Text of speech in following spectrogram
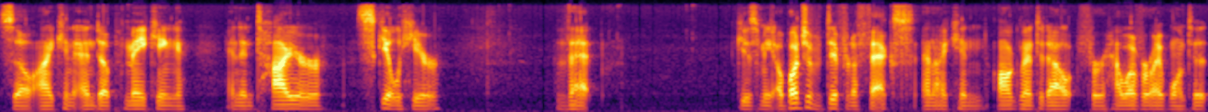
So I can end up making an entire skill here that gives me a bunch of different effects, and I can augment it out for however I want it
